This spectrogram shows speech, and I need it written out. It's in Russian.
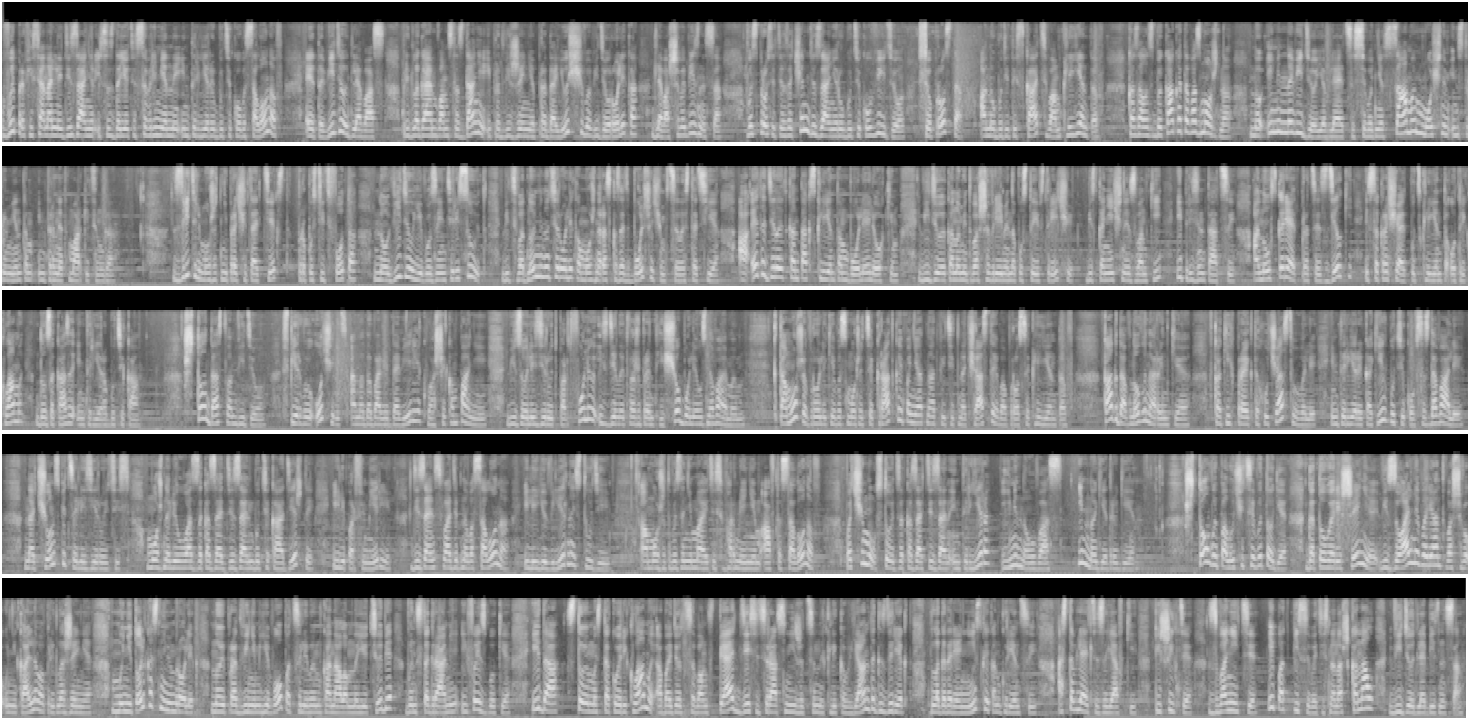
Вы профессиональный дизайнер и создаете современные интерьеры бутиковых салонов? Это видео для вас. Предлагаем вам создание и продвижение продающего видеоролика для вашего бизнеса. Вы спросите, зачем дизайнеру бутиков видео? Все просто. Оно будет искать вам клиентов. Казалось бы, как это возможно? Но именно видео является сегодня самым мощным инструментом интернет-маркетинга. Зритель может не прочитать текст, пропустить фото, но видео его заинтересует, ведь в одной минуте ролика можно рассказать больше, чем в целой статье, а это делает контакт с клиентом более легким. Видео экономит ваше время на пустые встречи, бесконечные звонки и презентации. Оно ускоряет процесс сделки и сокращает путь клиента от рекламы до заказа интерьера бутика. Что даст вам видео? В первую очередь оно добавит доверие к вашей компании, визуализирует портфолио и сделает ваш бренд еще более узнаваемым. К тому же в ролике вы сможете кратко и понятно ответить на частые вопросы клиентов. Как давно вы на рынке? В каких проектах участвовали? Интерьеры каких бутиков создавали? На чем специализируетесь? Можно ли у вас заказать дизайн бутика одежды или парфюмерии? Дизайн свадебного салона или ювелирной студии? А может вы занимаетесь оформлением автосалонов? Почему стоит заказать дизайн интерьера именно у вас? И многие другие. Что вы получите в итоге? Готовое решение – визуальный вариант вашего уникального предложения. Мы не только снимем ролик, но и продвинем его по целевым каналам на YouTube, в Инстаграме и Фейсбуке. И да, стоимость такой рекламы обойдется вам в 5-10 раз ниже цены клика в Яндекс.Директ благодаря низкой конкуренции. Оставляйте заявки, пишите, звоните и подписывайтесь на наш канал «Видео для бизнеса».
